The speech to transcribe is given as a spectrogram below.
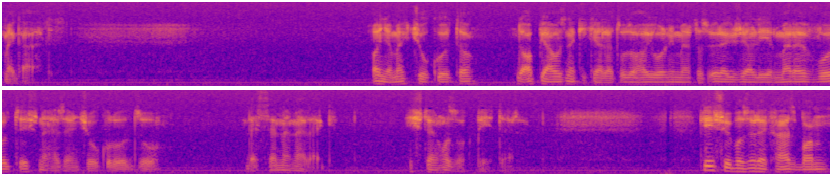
Megállt. Anyja megcsókolta, de apjához neki kellett odahajolni, mert az öreg zsellér merev volt és nehezen csókolódzó. De szeme meleg. Isten hozott Péter. Később az öreg házban,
